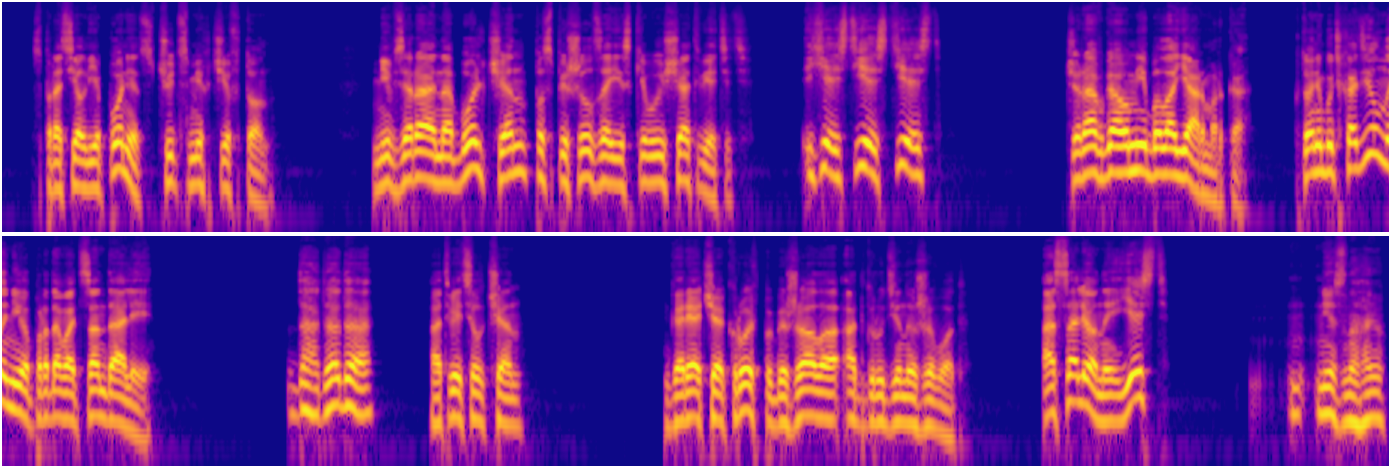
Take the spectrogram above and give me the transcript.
— спросил японец, чуть смягчив тон. Невзирая на боль, Чен поспешил заискивающе ответить. «Есть, есть, есть!» «Вчера в Гауми была ярмарка. Кто-нибудь ходил на нее продавать сандалии?» «Да, да, да», — ответил Чен. Горячая кровь побежала от груди на живот. «А соленые есть?» «Не знаю»,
